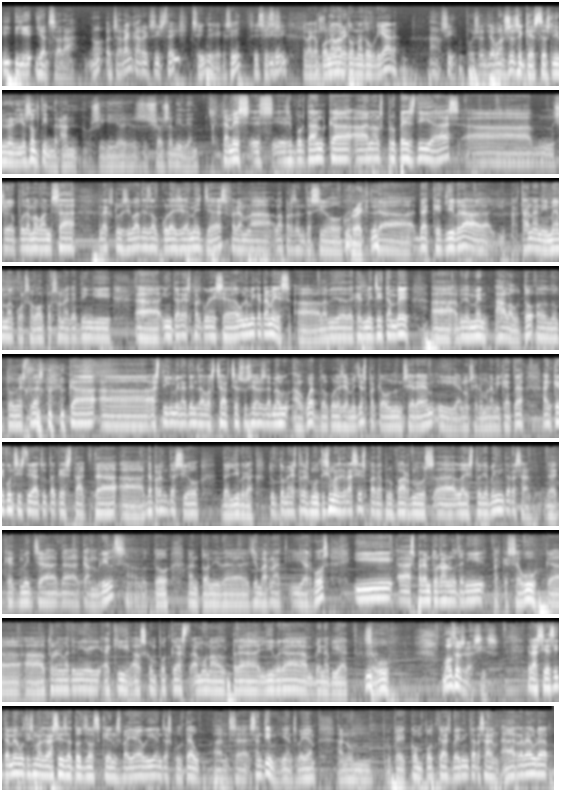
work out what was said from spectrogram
I, i, i et serà, no? Et serà encara existeix? Sí, diria que sí. Sí, sí, sí. sí. sí. La Capona l'han tornat a obrir ara. Ah, sí, doncs llavors aquestes llibreries el tindran, o sigui, és, això és evident. També és, és, és important que en els propers dies, eh, això ja ho podem avançar en exclusiva des del Col·legi de Metges, farem la, la presentació d'aquest llibre i per tant animem a qualsevol persona que tingui eh, interès per conèixer una miqueta més eh, la vida d'aquest metge i també, eh, evidentment, a l'autor, el doctor Mestres, que eh, estiguin ben atents a les xarxes socials, també al web del Col·legi de Metges perquè ho anunciarem i i anunciarem una miqueta en què consistirà tot aquest acte eh, de presentació del llibre. Doctor Mestres, moltíssimes gràcies per apropar-nos eh, la història ben interessant d'aquest metge de Cambrils, el doctor Antoni de Gimbernat i Arbós, i eh, esperem tornar-lo a tenir perquè segur que eh, el tornem a tenir aquí als Com Podcast amb un altre llibre ben aviat, segur. Moltes gràcies. Gràcies i també moltíssimes gràcies a tots els que ens veieu i ens escolteu. Ens eh, sentim i ens veiem en un proper Com Podcast ben interessant. A reveure!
